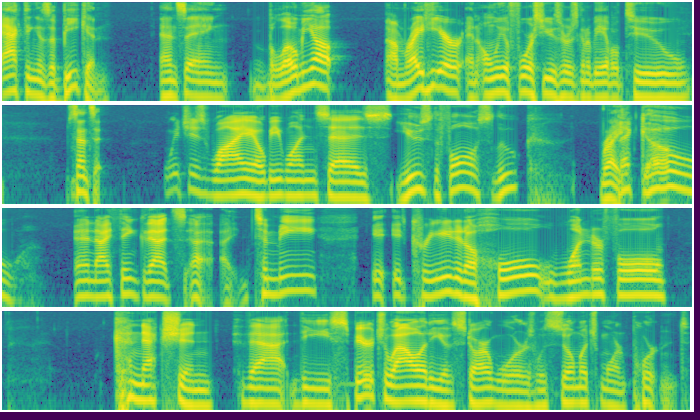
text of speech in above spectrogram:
acting as a beacon and saying, "Blow me up. I'm right here and only a force user is going to be able to sense it." Which is why Obi-Wan says, "Use the force, Luke." Right. let go and i think that's uh, to me it, it created a whole wonderful connection that the spirituality of star wars was so much more important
